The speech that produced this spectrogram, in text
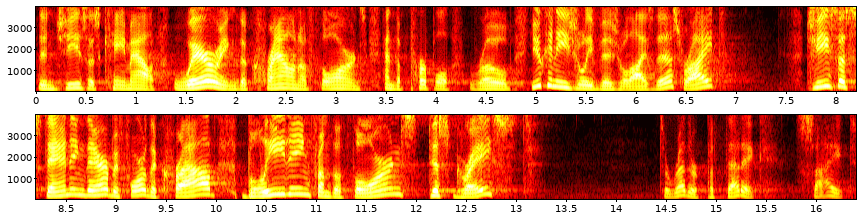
Then Jesus came out wearing the crown of thorns and the purple robe. You can easily visualize this, right? Jesus standing there before the crowd, bleeding from the thorns, disgraced. It's a rather pathetic sight.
